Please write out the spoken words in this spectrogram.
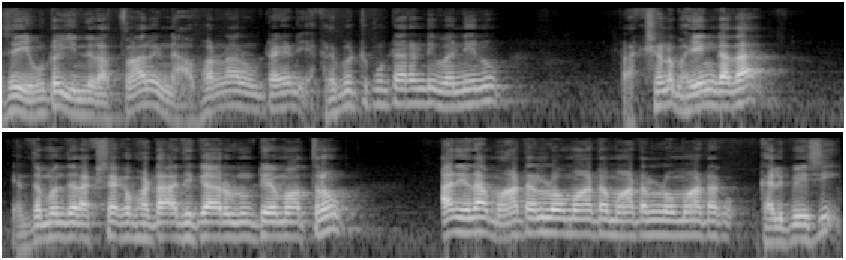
అసలు ఏమిటో ఇన్ని రత్నాలు ఇన్ని ఆభరణాలు ఉంటాయండి. ఎక్కడ పెట్టుకుంటారండి ఇవన్నీను? రక్షణ భయం కదా. ఎంతమంది రక్షక భటాధికారులు ఉంటే మాత్రం అని ఇలా మాటల్లో మాట మాటల్లో మాట కలిపేసి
